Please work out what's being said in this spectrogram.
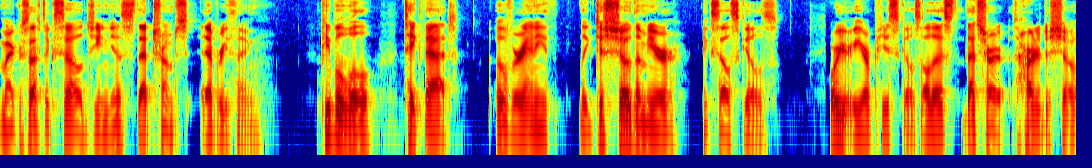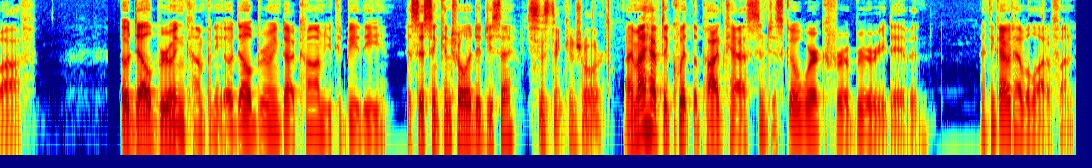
Microsoft Excel genius, that trumps everything. People will take that over any like just show them your Excel skills or your ERP skills. Although that's, that's hard, harder to show off. Odell Brewing Company, odellbrewing.com. You could be the assistant controller, did you say? Assistant controller. I might have to quit the podcast and just go work for a brewery, David. I think I would have a lot of fun.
